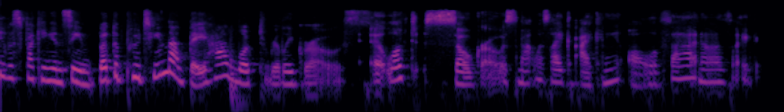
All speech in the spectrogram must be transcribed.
it was fucking insane. But the poutine that they had looked really gross. It looked so gross. Matt was like, I can eat all of that. And I was like,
